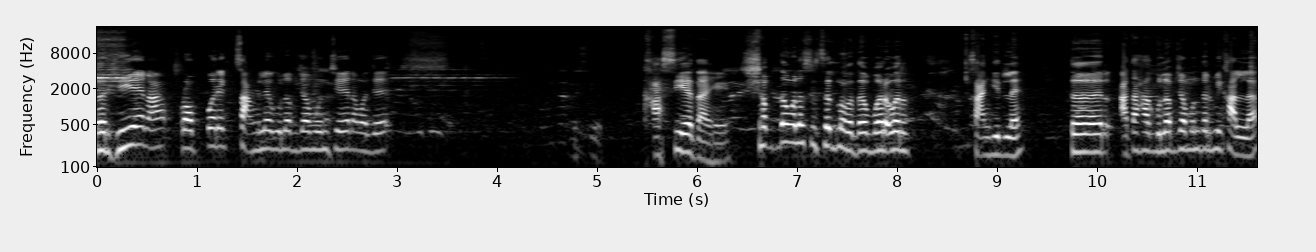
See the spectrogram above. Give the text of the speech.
तर ही आहे ना प्रॉपर एक चांगल्या गुलाबजामुनची आहे ना म्हणजे खासियत आहे. शब्द मला सुचत नव्हतं बरोबर सांगितलं आहे तर आता हा गुलाबजामून तर मी खाल्ला.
